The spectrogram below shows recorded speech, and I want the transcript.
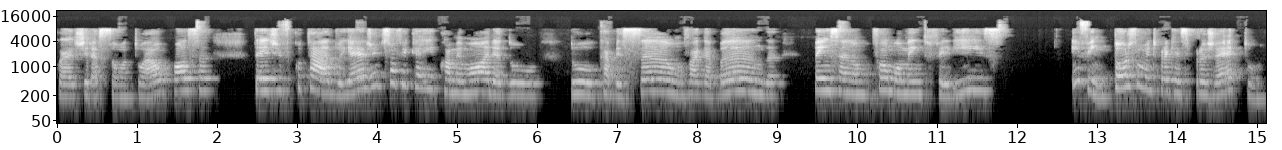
com a geração atual, possa ter dificultado. E aí a gente só fica aí com a memória do, do cabeção, vagabanda, pensa, foi um momento feliz. Enfim, torço muito para que esse projeto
